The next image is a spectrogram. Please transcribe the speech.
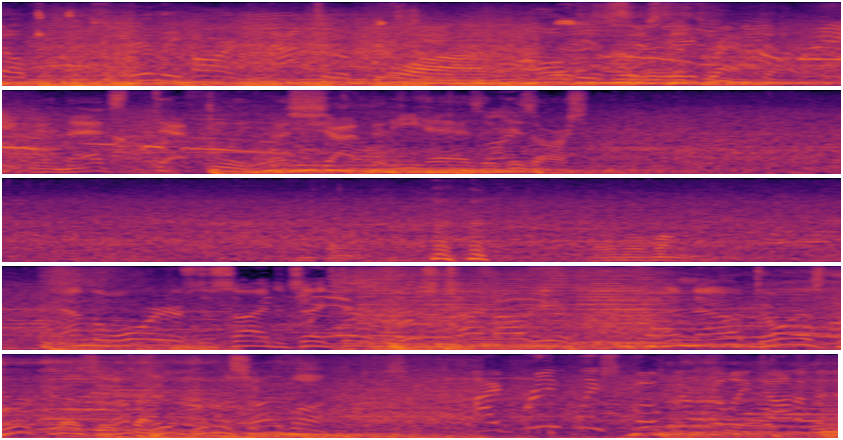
kind of unselfishness. It's really hard not to appreciate all the assists they've racked up. And that's definitely a shot that he has in his arsenal. And the Warriors decide to take their first time out here. And now Doris Burke has an update from the sideline. I briefly spoke with Billy Donovan.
